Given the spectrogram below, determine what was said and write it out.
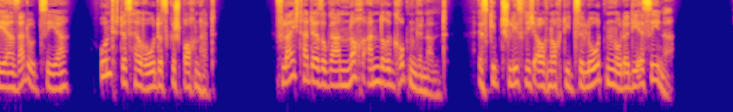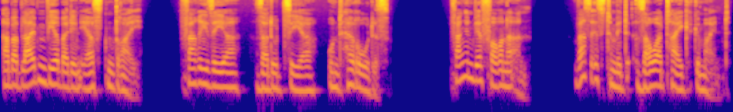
der Sadduzäer und des Herodes gesprochen hat. Vielleicht hat er sogar noch andere Gruppen genannt. Es gibt schließlich auch noch die Zeloten oder die Essener. Aber bleiben wir bei den ersten drei. Pharisäer, Sadduzäer und Herodes. Fangen wir vorne an. Was ist mit Sauerteig gemeint?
